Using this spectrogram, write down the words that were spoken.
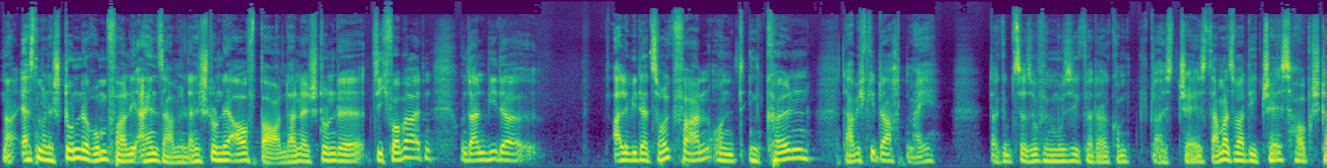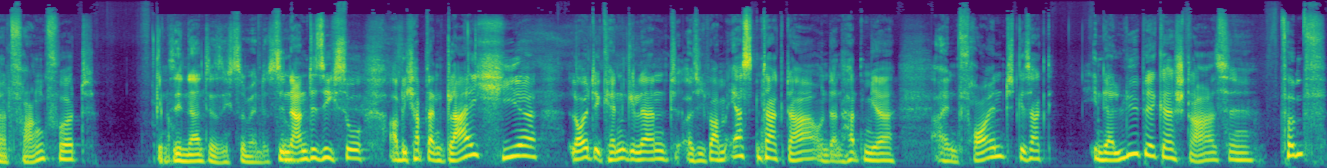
Na, erstmal eine Stunde rumfahren, die einsammeln, dann eine Stunde aufbauen, dann eine Stunde sich vorbereiten und dann wieder alle wieder zurückfahren. Und in Köln, da habe ich gedacht, mei, da gibt es ja so viele Musiker, da kommt, da ist Jazz. Damals war die Jazz-Hauptstadt Frankfurt. Genau. Sie nannte sich zumindest so. Sie nannte sich so, aber ich habe dann gleich hier Leute kennengelernt. Also ich war am ersten Tag da und dann hat mir ein Freund gesagt, in der Lübecker Straße 5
